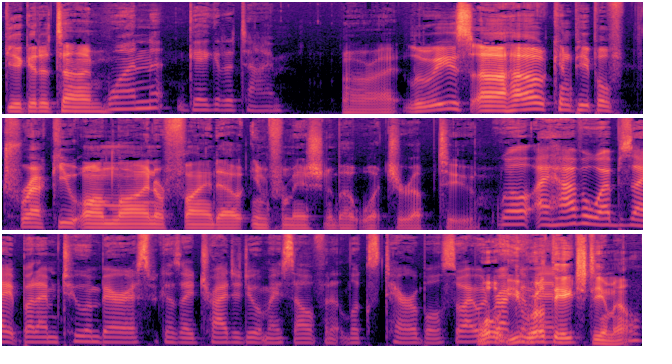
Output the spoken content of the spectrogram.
gig at a time. One gig at a time. All right, Louise. Uh, how can people track you online or find out information about what you're up to? Well, I have a website, but I'm too embarrassed because I tried to do it myself and it looks terrible. So I would Whoa, recommend you wrote the HTML?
